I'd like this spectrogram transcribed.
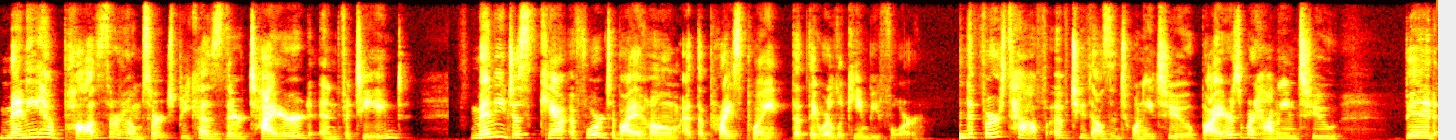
Many have paused their home search because they're tired and fatigued. Many just can't afford to buy a home at the price point that they were looking before. In the first half of 2022, buyers were having to bid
